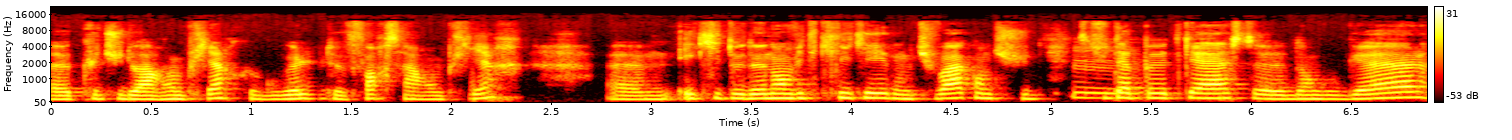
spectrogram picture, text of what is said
euh, que tu dois remplir, que Google te force à remplir euh, et qui te donne envie de cliquer. Donc tu vois, quand tu, si tu Mm. tapes podcast euh, dans Google,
